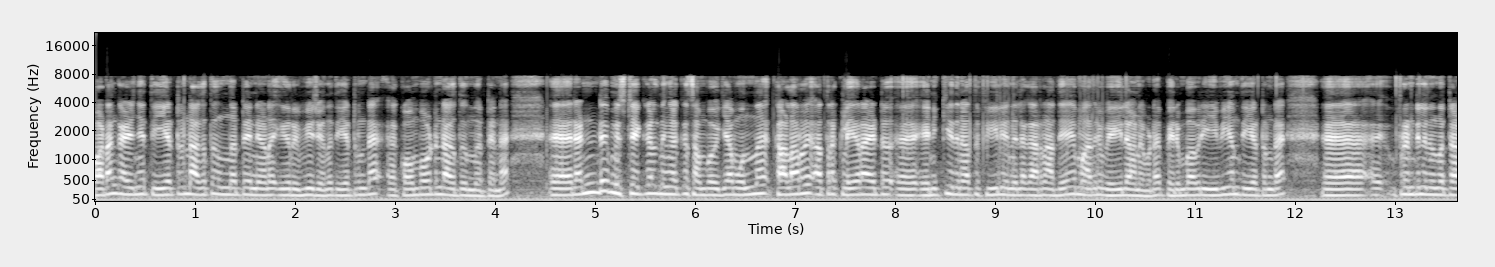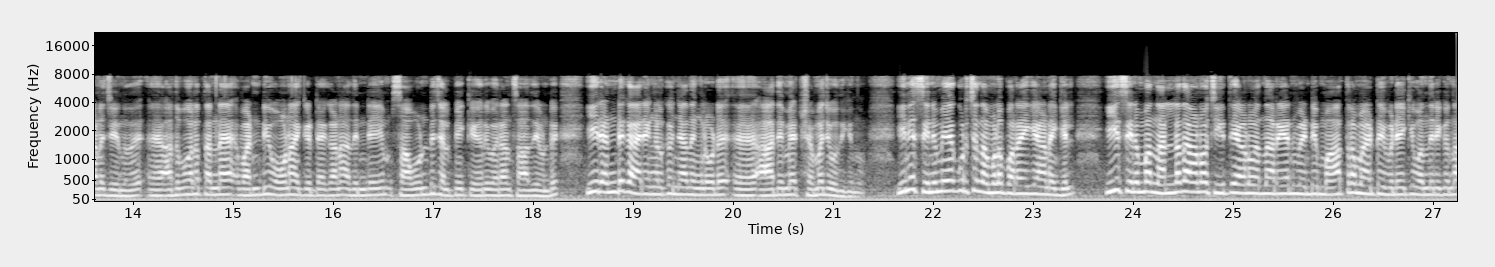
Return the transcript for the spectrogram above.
പടം കഴിഞ്ഞ് തിയേറ്ററിന്റെ അകത്ത് നിന്നിട്ട് തന്നെയാണ് ഈ റിവ്യൂ ചെയ്യുന്നത്. തിയേറ്ററിന്റെ കോമ്പൗണ്ടിന്റെ അകത്ത് നിന്നിട്ട് തന്നെ. രണ്ട് മിസ്റ്റേക്കുകൾ നിങ്ങൾക്ക് സംഭവിക്കാം. ഒന്ന് കളർ അത്ര ക്ലിയർ ആയിട്ട് എനിക്ക് ഇതിനകത്ത് ഫീൽ ചെയ്യുന്നില്ല. കാരണം അതേമാതിരി വെയിലാണ് ഇവിടെ. പെരുമ്പാവൂർ ഇ വി എം തിയേറ്ററിന്റെ ഫ്രണ്ടിൽ നിന്നിട്ടാണ് ചെയ്യുന്നത്. അതുപോലെ തന്നെ വണ്ടി ഓൺ ആക്കിയിട്ടേക്കാണ് അതിന്റെയും സൗണ്ട് ചിലപ്പോൾ കയറി വരാൻ സാധ്യതയുണ്ട്. ഈ രണ്ട് കാര്യങ്ങൾക്കും ഞാൻ നിങ്ങളോട് ആദ്യമേ ക്ഷമ ചോദിക്കുന്നു. ഇനി സിനിമയെക്കുറിച്ച് നമ്മൾ പറയുകയാണെങ്കിൽ ഈ സിനിമ നല്ലതാണോ ചീത്തയാണോ എന്നറിയാൻ വേണ്ടി മാത്രമായിട്ട് ഇവിടേക്ക് വന്നിരിക്കുന്ന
